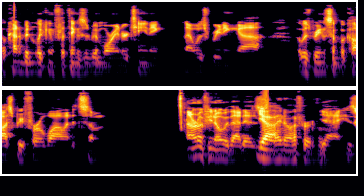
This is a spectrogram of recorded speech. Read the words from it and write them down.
I've kind of been looking for things that have been more entertaining. And I was reading, uh, I was reading some Bukowski for a while, and it's some. I don't know if you know who that is. Yeah, I know. I've heard of him. Yeah, he's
